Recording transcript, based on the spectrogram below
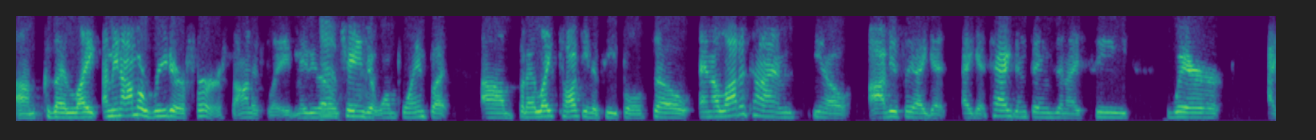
Um, because I like I mean, I'm a reader first, honestly. Maybe that'll Yeah. change at one point, but um, but I like talking to people. So and a lot of times, you know, obviously I get I get tagged in things and I see where I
